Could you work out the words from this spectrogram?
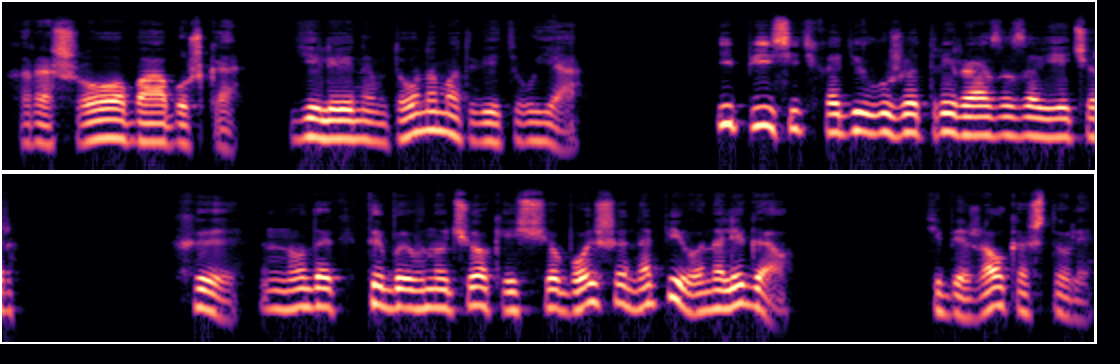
«Хорошо, бабушка», – елейным тоном ответил я. «И писить ходил уже три раза за вечер, Хы, ну так ты бы, внучок, еще больше на пиво налегал. Тебе жалко, что ли?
